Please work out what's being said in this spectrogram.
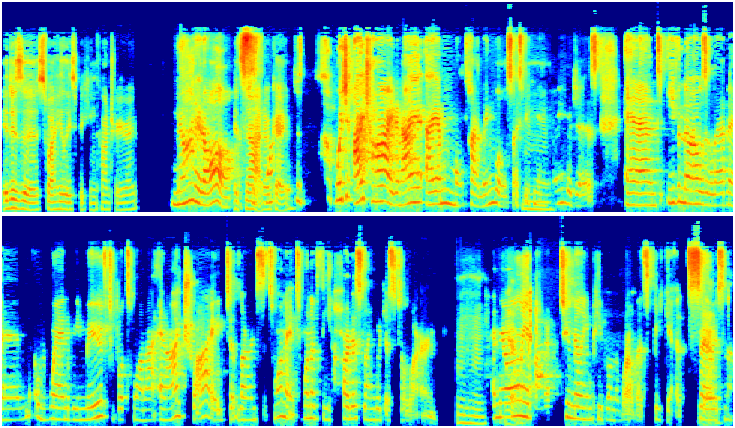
it is a swahili speaking country right not at all. It's not okay. Which I tried, and I, I am multilingual, so I speak mm-hmm. many languages. And even though I was 11 when we moved to Botswana, and I tried to learn Setswana, it's one of the hardest languages to learn. Mm-hmm. And there are yeah. only about 2 million people in the world that speak it, so yeah. it's not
